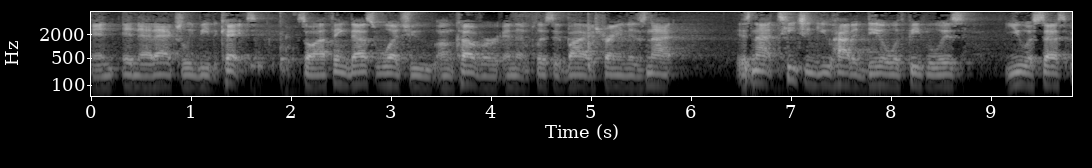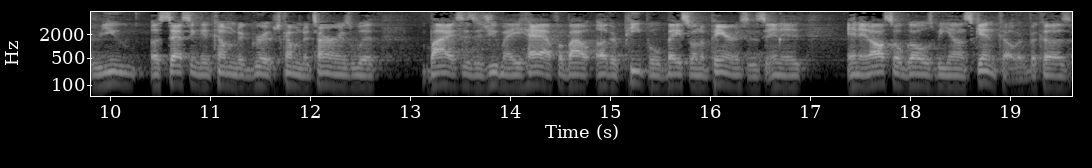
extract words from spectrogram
and and that actually be the case. So I think that's what you uncover in the implicit bias training is not is not teaching you how to deal with people. Is you assess you assessing and coming to grips, coming to terms with biases that you may have about other people based on appearances, and it and it also goes beyond skin color because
